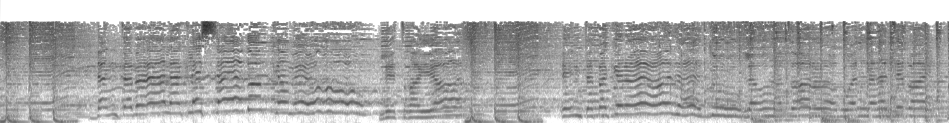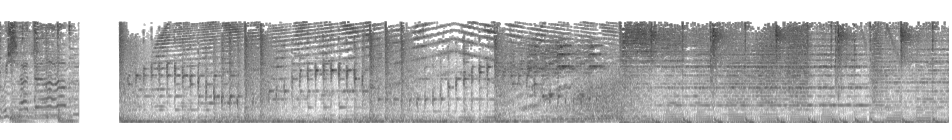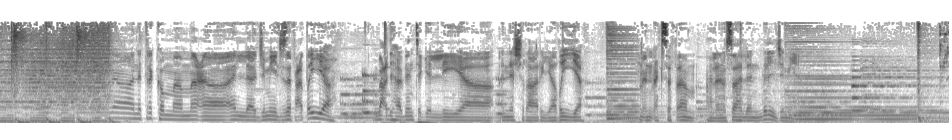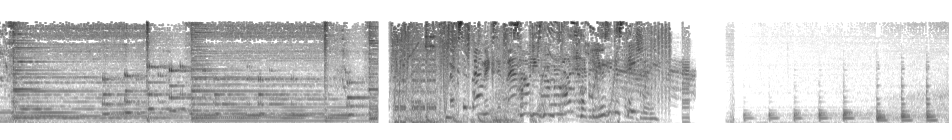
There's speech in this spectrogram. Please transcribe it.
ده انت بالك لسه يا دوب كام يوم لتغير. انت فاكرها يا واد هتدوم لو هتقرب ولا هتبعد مش هتهرب نترككم مع الجميل جوزيف عطية. بعدها بننتقل للنشرة الرياضية من مكسف ام. أهلا وسهلا بالجميع. music station.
